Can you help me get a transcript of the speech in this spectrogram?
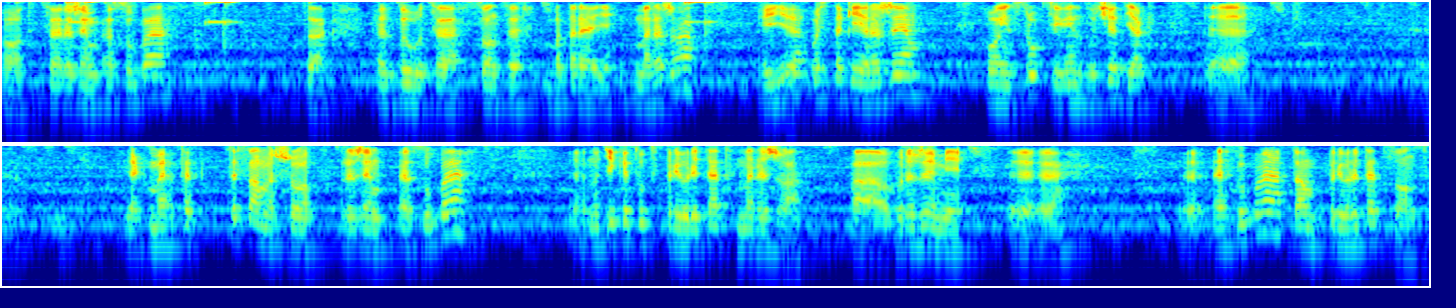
От, це режим СУБ. Так, СБУ це сонце батареї мережа. І є ось такий режим. По інструкції він звучить як, е, як те, те саме, що режим СУБ, е, ну тільки тут пріоритет мережа. А в режимі е, е, СУБ там пріоритет сонце.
